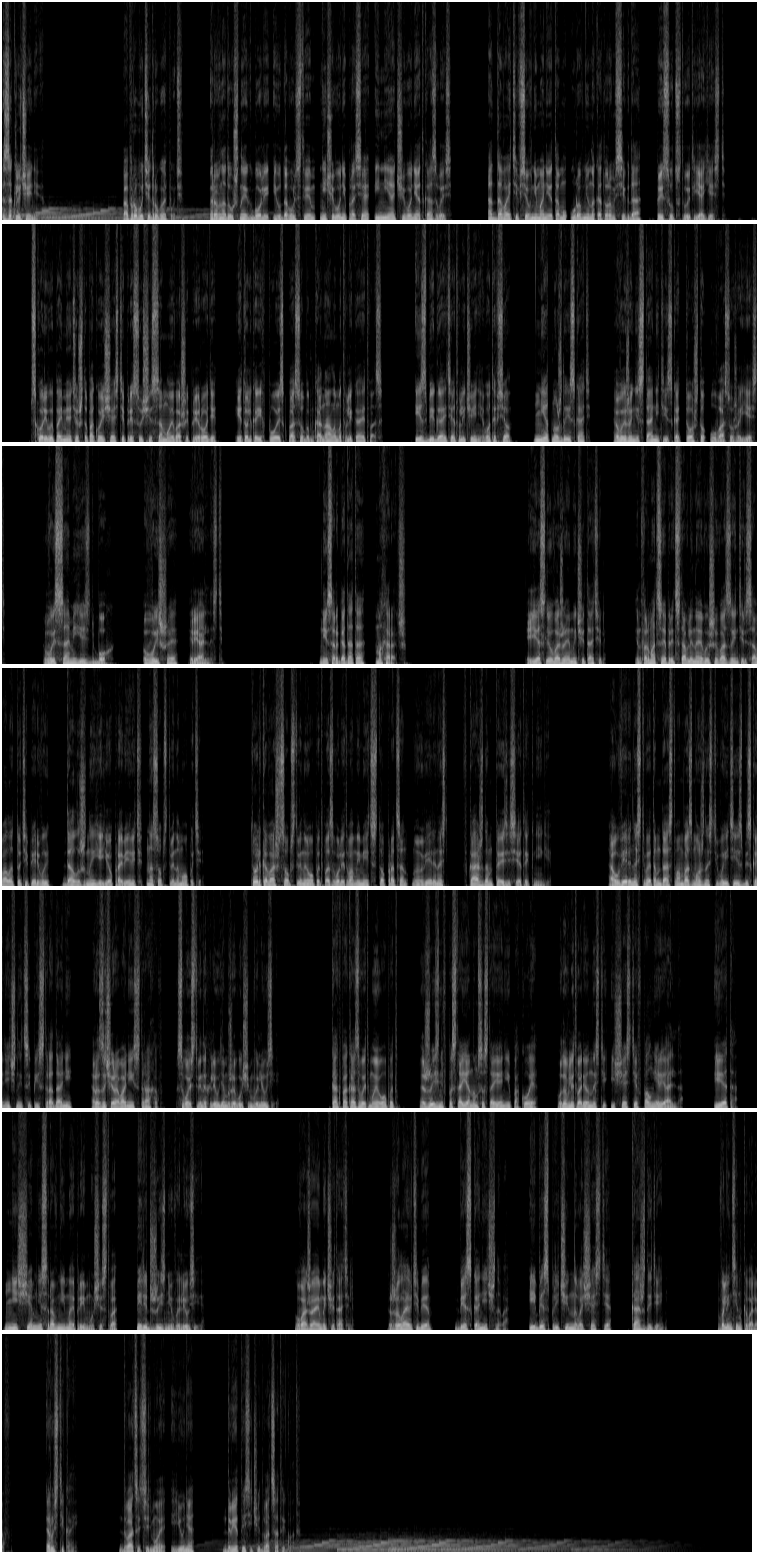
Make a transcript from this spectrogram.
Заключение. Попробуйте другой путь. Равнодушные к боли и удовольствиям, ничего не прося и ни от чего не отказываясь, отдавайте все внимание тому уровню, на котором всегда присутствует «я есть». Вскоре вы поймете, что покой и счастье присущи самой вашей природе, и только их поиск по особым каналам отвлекает вас. Избегайте отвлечения, вот и все. Нет нужды искать. Вы же не станете искать то, что у вас уже есть. Вы сами есть Бог, высшая реальность. Нисаргадата Махарадж Если, уважаемый читатель, информация, представленная выше, вас заинтересовала, то теперь вы должны ее проверить на собственном опыте. Только ваш собственный опыт позволит вам иметь стопроцентную уверенность в каждом тезисе этой книги. А уверенность в этом даст вам возможность выйти из бесконечной цепи страданий, разочарований и страхов, свойственных людям, живущим в иллюзии. Как показывает мой опыт, жизнь в постоянном состоянии покоя, удовлетворенности и счастья вполне реальна. И это ни с чем не сравнимое преимущество перед жизнью в иллюзии. Уважаемый читатель, желаю тебе бесконечного, и беспричинного счастья каждый день. Валентин Ковалев. Рустикай. 27 июня 2020 год.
